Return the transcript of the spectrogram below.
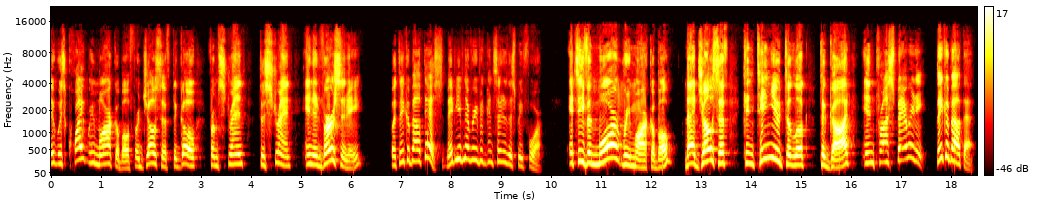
It was quite remarkable for Joseph to go from strength to strength in adversity. But think about this. Maybe you've never even considered this before. It's even more remarkable that Joseph continued to look to God in prosperity. Think about that.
